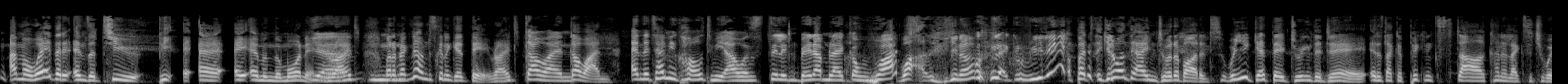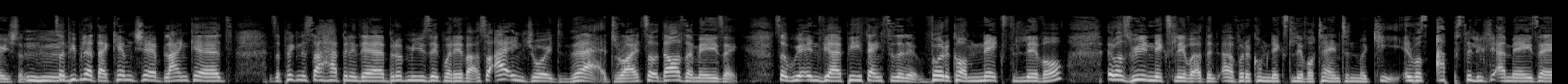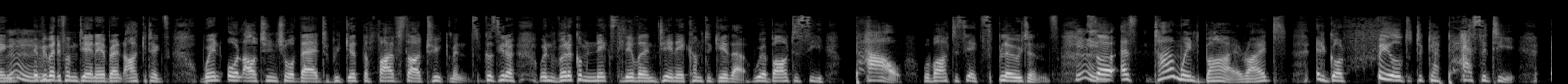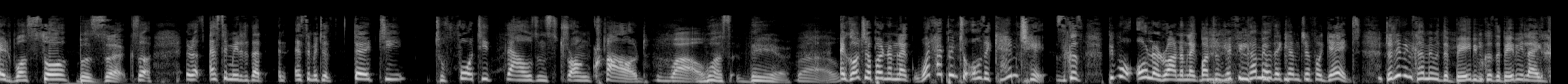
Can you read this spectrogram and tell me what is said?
I'm aware that it ends at 2 p- uh, a.m. in the morning, Yeah. right? But I'm like, no, I'm just going to get there, right? Go on. Go on. And the time you called me, I was still in bed. I'm like, what? What? You know? like, really? But you know one thing I enjoyed about it? When you get there during the day, it is like a picnic style kind of like situation. Mm-hmm. So people had their camp chair, blankets, there's a picnic style happening there, a bit of music, whatever. So I enjoyed that, right? So that was amazing. So we're in VIP thanks to the Vodacom Next Level. It was really next level at the uh, Vodacom Next Level tent in McKee. It was absolutely amazing. Hmm. Everybody from DNA Brand Architects went all out to ensure that we get the five star treatment. Because, you know, when Vodacom Next Level and DNA come together, we're about to see pow. We're about to see explosions. Hmm. So as time went by, right, it got filled to capacity. It was so berserk. So it was estimated that an estimated 30 to 40,000 strong crowd Wow. was there. Wow. I got to a point I'm like, what happened to all the camp chairs? Because people all around. I'm like, but if you come here with a chair, forget. Don't even come here with the baby because the baby like,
